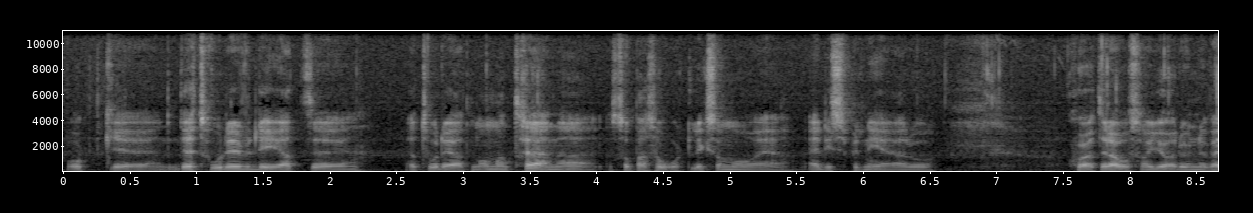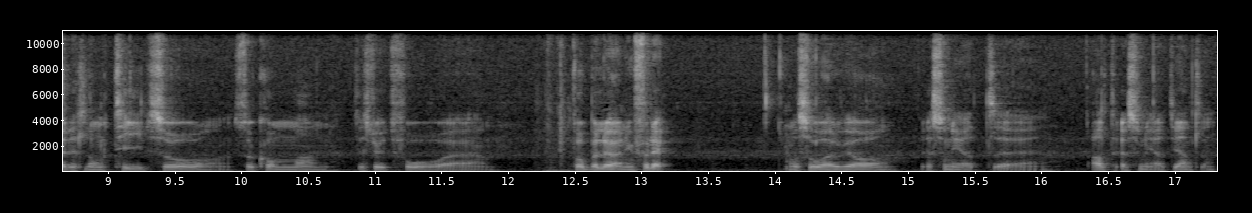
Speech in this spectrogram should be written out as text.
och eh, det tror det är väl det att eh, jag tror det är att om man tränar så pass hårt liksom och är, är disciplinerad och sköter det och och gör det under väldigt lång tid så, så kommer man till slut få, eh, få belöning för det. Och så har jag resonerat, eh, alltid resonerat egentligen.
